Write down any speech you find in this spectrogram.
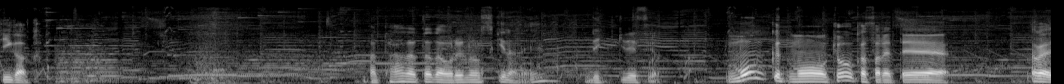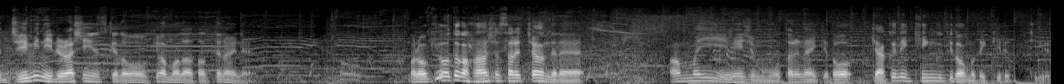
ディガーか。まあ、ただただ俺の好きなねデッキですよ。文句も強化されてなんか地味にいるらしいんですけど今日はまだ当たってないね。まあ、ロキオとか反射されちゃうんでねあんまいいイメージも持たれないけど逆にキング起動もできるっていう。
